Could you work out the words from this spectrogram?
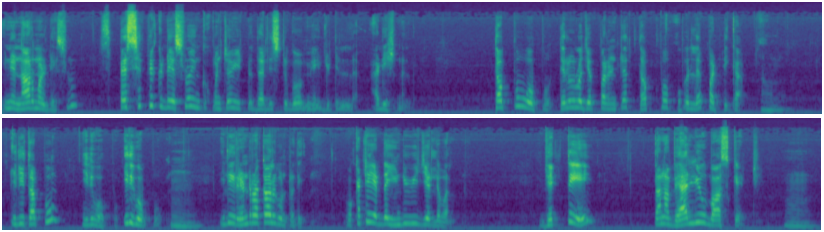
ఇన్ నార్మల్ డేస్లో. స్పెసిఫిక్ డేస్లో ఇంక కొంచెం ఇటు the list go may little additional. తప్పు ఒప్పు. తెలుగులో చెప్పాలంటే తప్పు ఒప్పులే పట్టిక. ఇది తప్పు ఇది ఒప్పు. ఇది ఒప్పు. మ్మ్. ఇది రెండు రకాలుగా ఉంటుంది. ఒకటి ఎట్ ద ఇండివిజువల్ లెవెల్. వ్యక్తి తన వాల్యూ బాస్కెట్. అంటే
